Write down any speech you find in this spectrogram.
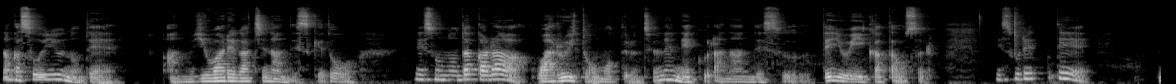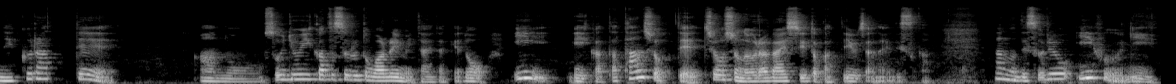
なんかそういうので、あの、言われがちなんですけど、で、その、だから悪いと思ってるんですよね。ネクラなんですっていう言い方をする。で、それって、ネクラって、あの、そういう言い方すると悪いみたいだけど、いい言い方、短所って長所の裏返しとかって言うじゃないですか。なので、それをいい風に、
